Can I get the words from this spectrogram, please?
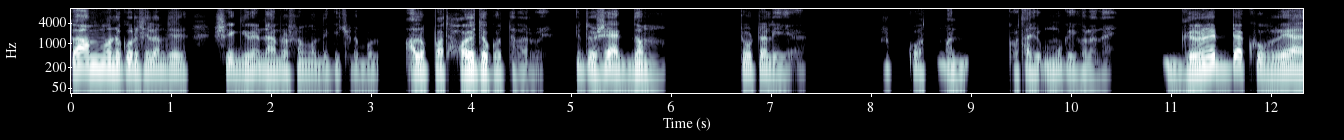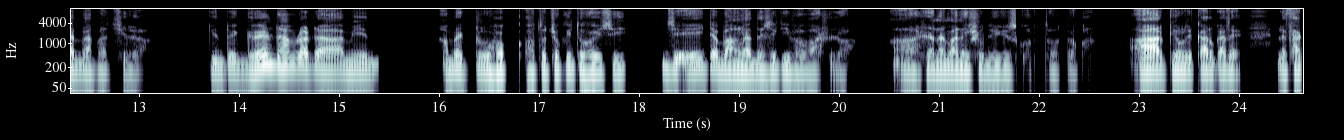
তো আমি মনে করেছিলাম যে সে গ্রেন হামলা সম্বন্ধে কিছুটা বল, আলোকপাত হয়তো করতে পারবে। কিন্তু সে একদম টোটালি মানে কথা মুখেই খোলে নাই। গ্রেনেডটা খুব রেয়ার ব্যাপার ছিল। কিন্তু এই গ্রেনেড হামলাটা আমি, আমরা একটু হতচকিত হয়েছি যে এইটা বাংলাদেশে কীভাবে আসলো। সেনাবাহিনী শুধু ইউজ করতো তখন। আর কেউ কারও কাছে থাক,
